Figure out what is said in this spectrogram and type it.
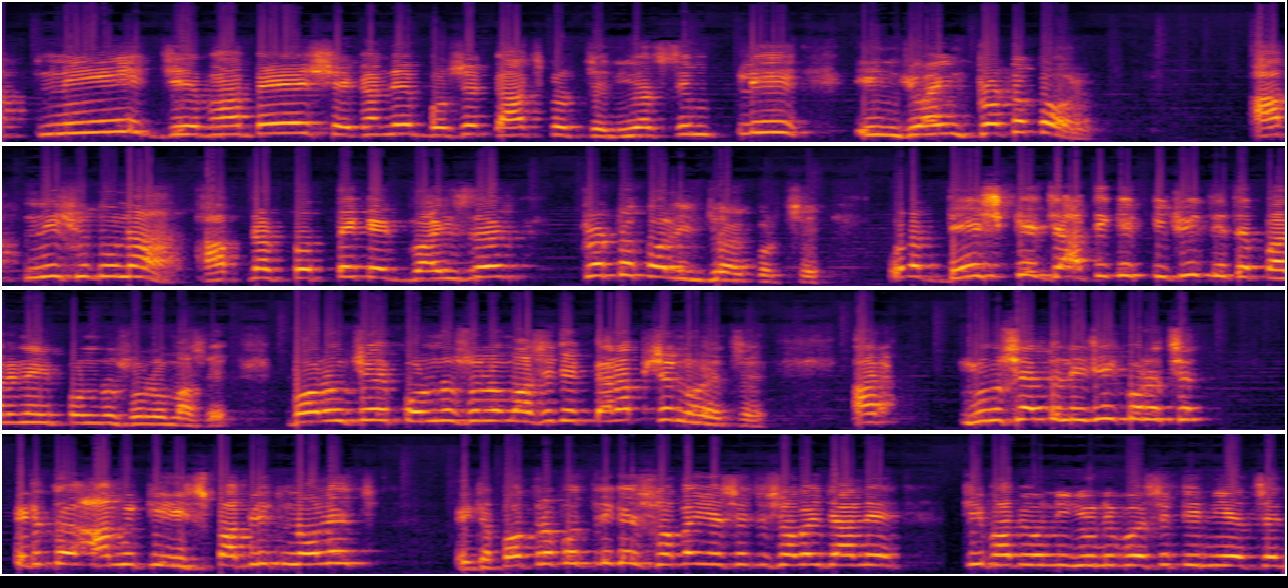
আপনি যেভাবে সেখানে বসে কাজ করছেন you are simply enjoying protocol আপনি শুধু না, আপনার প্রত্যেক অ্যাডভাইজার প্রোটোকল এনজয় করছে। ওরা দেশকে, জাতিকে কিছুই দিতে পারে না এই পনেরো ষোলো মাসে। বরঞ্চ এই পনেরো ষোলো মাসে যে কারাপশন হয়েছে। আর ইউনুস তো নিজেই করেছেন। এটা তো আমি কি ইটস পাবলিক নলেজ এটা পত্রপত্রিকায় সবাই এসেছে, সবাই জানে কীভাবে উনি ইউনিভার্সিটি নিয়েছেন,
